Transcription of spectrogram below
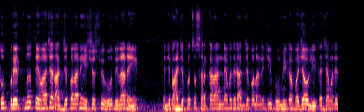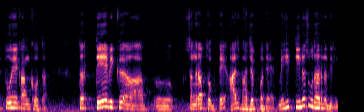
तो प्रयत्न तेव्हाच्या राज्यपालांनी यशस्वी होऊ दिला नाही. म्हणजे भाजपचं सरकार आणण्यामध्ये राज्यपालांनी जी भूमिका बजावली त्याच्यामध्ये तो एक अंक होता. तर ते विक संग्राम थोपटे आज भाजपमध्ये आहेत. मी ही तीनच उदाहरणं दिली.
